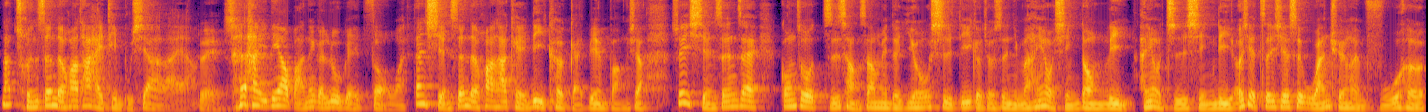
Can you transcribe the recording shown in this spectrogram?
那纯生的话，他还停不下来啊。对，所以他一定要把那个路给走完。但显生的话，他可以立刻改变方向。所以显生在工作职场上面的优势，第一个就是你们很有行动力，很有执行力，而且这些是完全很符合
